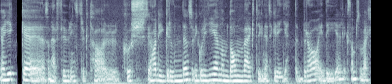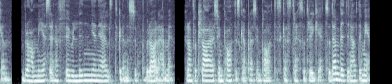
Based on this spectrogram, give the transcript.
Jag gick eh, en sån här furinstruktörkurs, så jag har det i grunden så vi går igenom de verktygen. Jag tycker det är jättebra idéer liksom som verkligen bra att ha med sig den här fullinjen. Jag tycker den är superbra det här med hur de förklarar sympatiska, parasympatiska, stress och trygghet. Så den biten är alltid med.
